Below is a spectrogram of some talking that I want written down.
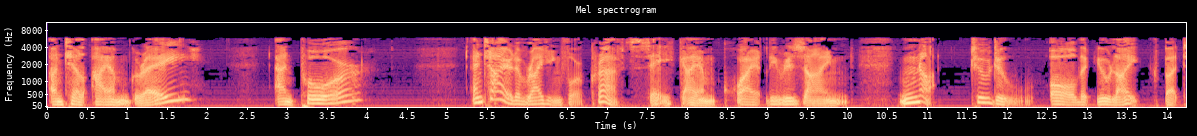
until I am gray and poor and tired of writing for craft's sake. I am quietly resigned not to do all that you like, but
